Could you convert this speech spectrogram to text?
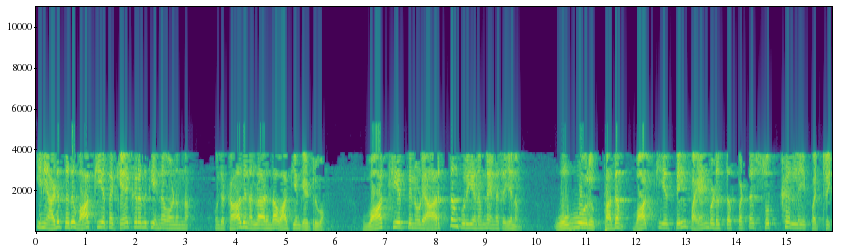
இனி அடுத்தது வாக்கியத்தை கேட்கறதுக்கு என்ன வேணும்னா கொஞ்சம் காது நல்லா இருந்தா வாக்கியம் கேட்டுருவோம். வாக்கியத்தினுடைய அர்த்தம் புரியணும்னா என்ன செய்யணும்? ஒவ்வொரு பதம் வாக்கியத்தில் பயன்படுத்தப்பட்ட சொற்களை பற்றி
